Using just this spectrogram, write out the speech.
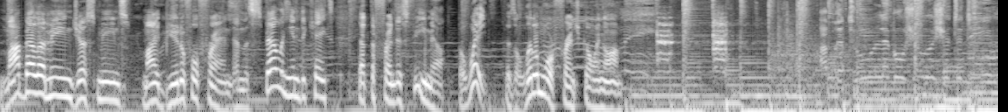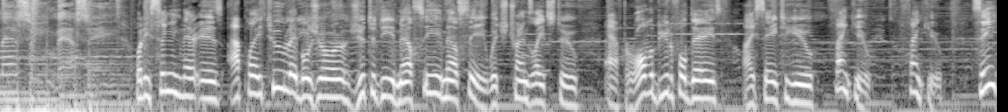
Ma belle amie just means my beautiful friend, and the spelling indicates that the friend is female. But wait, there's a little more French going on. Après tous les beaux jours, je te dis merci, merci. What he's singing there is Après tous les beaux jours, je te dis merci, merci, which translates to After all the beautiful days, I say to you, thank you, thank you. See?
